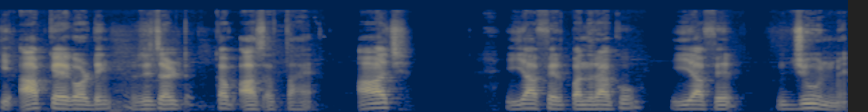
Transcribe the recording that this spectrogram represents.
कि आपके अकॉर्डिंग रिज़ल्ट कब आ सकता है? आज या फिर पंद्रह को या फिर जून में।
